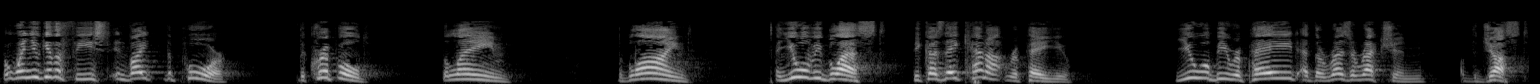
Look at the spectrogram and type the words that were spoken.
But when you give a feast, invite the poor, the crippled, the lame, the blind, and you will be blessed because they cannot repay you. You will be repaid at the resurrection of the just.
